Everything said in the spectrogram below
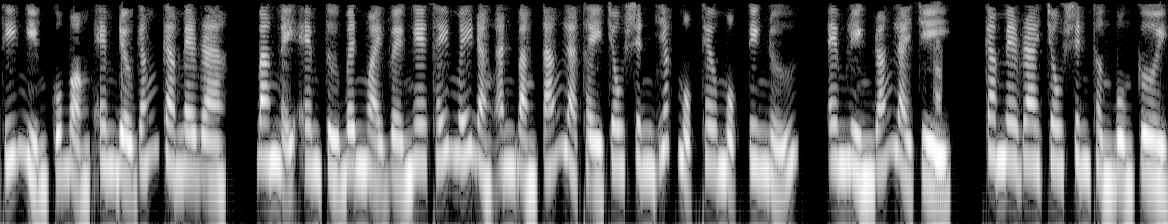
thí nghiệm của bọn em đều gắn camera, ban nãy em từ bên ngoài về nghe thấy mấy đàn anh bàn tán là thầy châu sinh dắt một theo một tiên nữ, em liền đoán là chị, camera châu sinh thần buồn cười,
